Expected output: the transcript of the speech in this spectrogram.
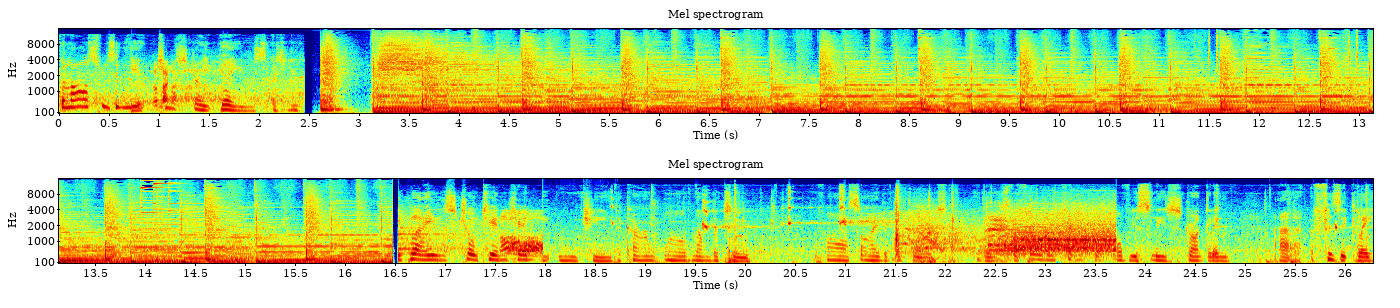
The last was in the two straight games, as you plays Chou Tien Chen. The current world number two, far side of the court against the former champion. Obviously struggling uh, physically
